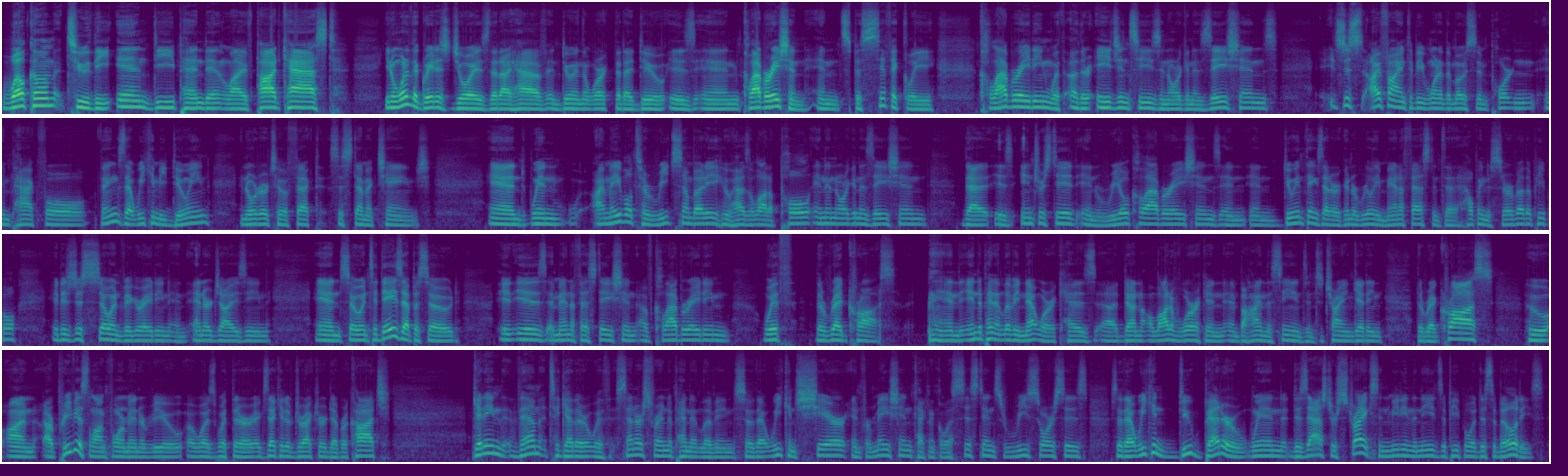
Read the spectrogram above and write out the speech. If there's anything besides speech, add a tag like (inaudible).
Welcome to the Independent Life Podcast. You know, one of the greatest joys that I have in doing the work that I do is in collaboration and specifically collaborating with other agencies and organizations. It's just, I find to be one of the most important, impactful things that we can be doing in order to affect systemic change. And when I'm able to reach somebody who has a lot of pull in an organization that is interested in real collaborations and, and doing things that are going to really manifest into helping to serve other people, it is just so invigorating and energizing. And so in today's episode, it is a manifestation of collaborating with the Red Cross and the Independent Living Network has uh, done a lot of work and and behind the scenes into trying getting the Red Cross, who on our previous long form interview uh, was with their executive director, Deborah Koch, getting them together with Centers for Independent Living so that we can share information, technical assistance, resources, so that we can do better when disaster strikes in meeting the needs of people with disabilities.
